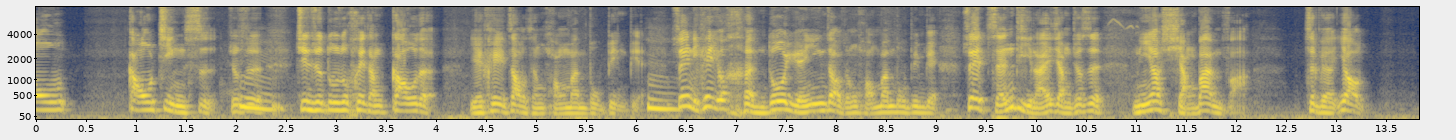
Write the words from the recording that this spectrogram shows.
高近视，就是近视度数非常高的。也可以造成黄斑部病变，嗯，所以你可以有很多原因造成黄斑部病变，所以整体来讲就是你要想办法，这个要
